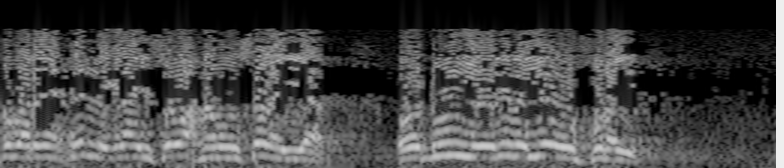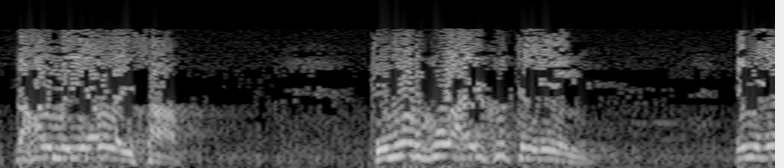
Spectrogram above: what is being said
dumar ee xilligaa isagoo xanuunsanaya oo dhuun yeelinayo uu furay. Dhaxal ma yeelanaysaa. Jumhuurku waxay ku tegeen iminka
